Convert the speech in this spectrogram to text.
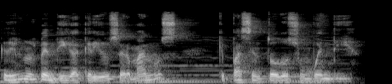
Que Dios nos bendiga, queridos hermanos, que pasen todos un buen día.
